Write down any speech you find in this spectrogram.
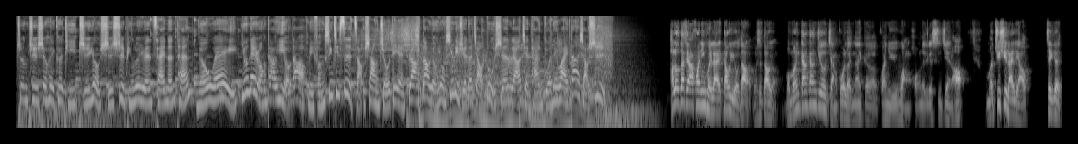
政治社会课题只有时事评论员才能谈？No way！有内容，道义有道。每逢星期四早上九点，让道勇用心理学的角度深聊浅谈国内外大小事。Hello，大家欢迎回来，道义有道，我是道勇。我们刚刚就讲过了那个关于网红的这个事件，哈，我们继续来聊。这个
